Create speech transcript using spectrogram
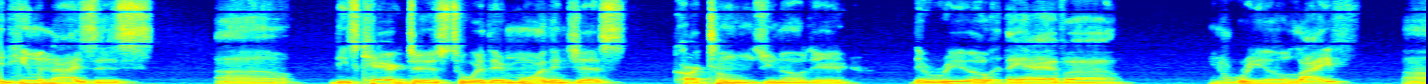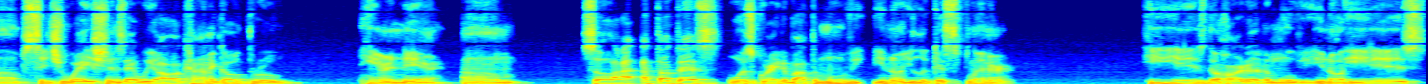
it humanizes uh, these characters to where they're more than just cartoons. You know, they're they're real. They have uh, you know real life um, situations that we all kind of go through here and there. Um, so I, I thought that's what's great about the movie. You know, you look at Splinter. He is the heart of the movie. You know, he is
